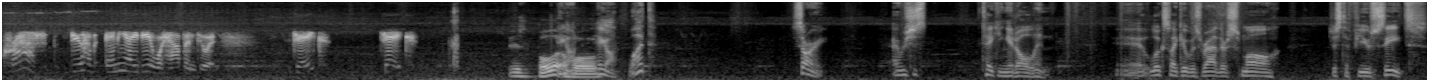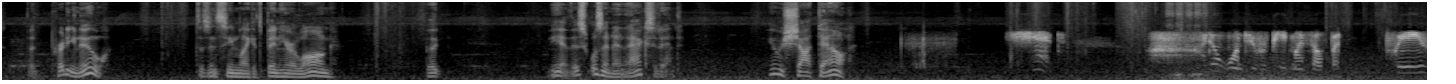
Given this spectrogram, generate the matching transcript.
crash? Do you have any idea what happened to it? Jake? Jake? There's bullet hang on, holes. hang on. What? Sorry. I was just taking it all in. It looks like it was rather small. Just a few seats, but pretty new. Doesn't seem like it's been here long. But, yeah, this wasn't an accident. It was shot down. Shit. I don't want to repeat myself, but please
